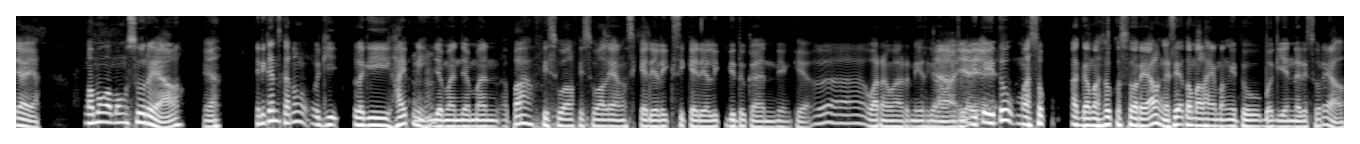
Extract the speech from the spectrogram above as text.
Ya ya. Ngomong-ngomong surreal, ya. ini kan sekarang lagi lagi hype nih Mhm. zaman-zaman apa visual-visual yang psychedelic psychedelic gitu kan yang kayak wah, warna-warni segala Nah, macam. iya, itu iya. itu masuk agak masuk ke surreal nggak sih atau malah emang itu bagian dari surreal?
